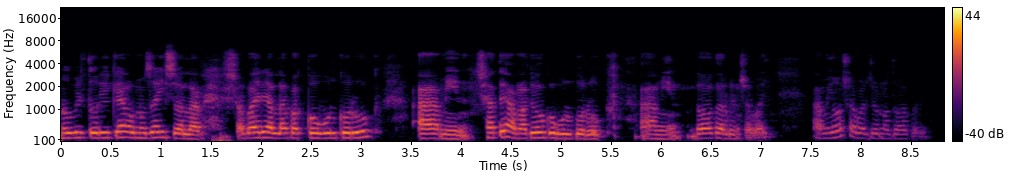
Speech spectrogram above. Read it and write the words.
নবীর তরিকা অনুযায়ী চলার। সবাই আল্লাহ পাক কবুল করুক। আমিন। সাথে আমাকেও কবুল করুক। আমিন। দোয়া করবেন সবাই। আমিও সবার জন্য দোয়া করি।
